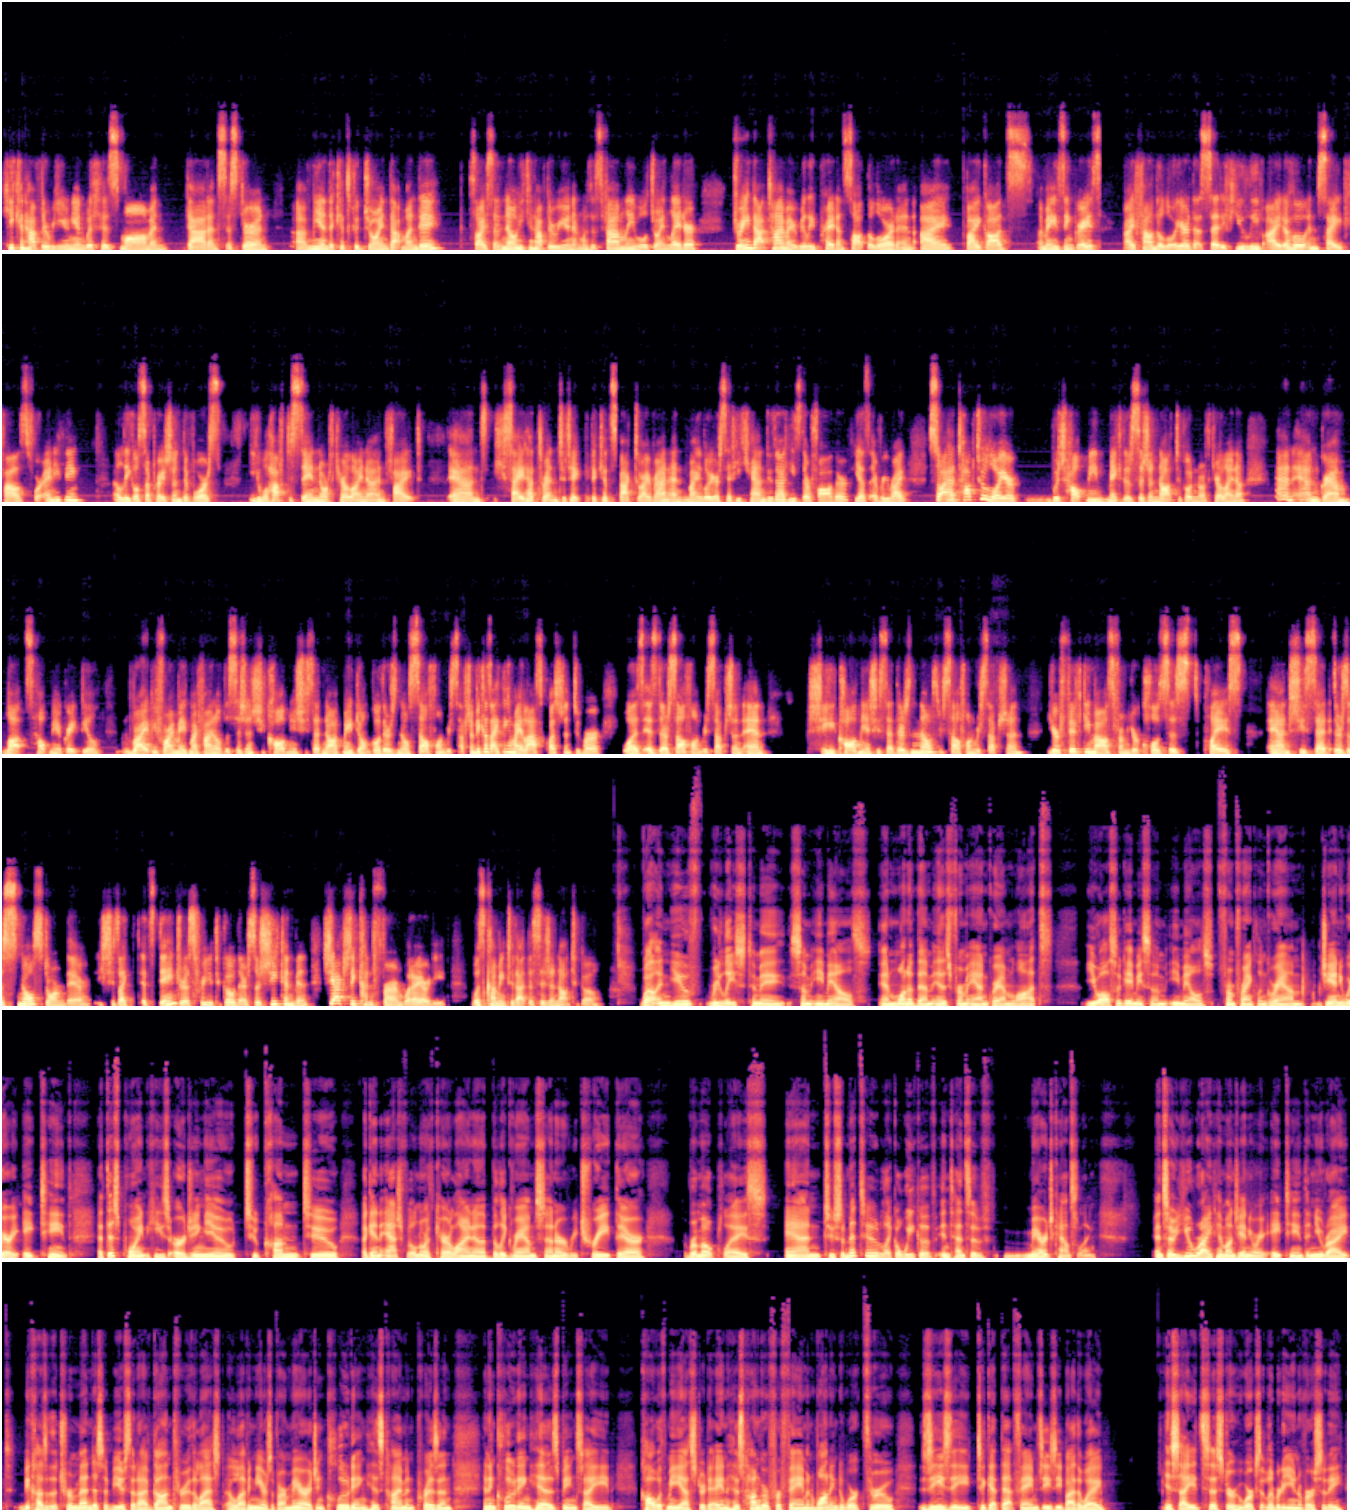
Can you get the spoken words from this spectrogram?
he can have the reunion with his mom and dad and sister, and uh, me and the kids could join that Monday. So I said, no, he can have the reunion with his family. We'll join later. During that time, I really prayed and sought the Lord. And I, by God's amazing grace, I found a lawyer that said if you leave Idaho and Saeed files for anything, a legal separation, divorce, you will have to stay in North Carolina and fight. And Saeed had threatened to take the kids back to Iran. And my lawyer said he can do that. He's their father. He has every right. So I had talked to a lawyer, which helped me make the decision not to go to North Carolina. And Anne Graham Lotz helped me a great deal. Right before I made my final decision, she called me and she said, May, don't go. There's no cell phone reception. Because I think my last question to her was, Is there cell phone reception? And she called me and she said, There's no cell phone reception you're 50 miles from your closest place. And she said, There's a snowstorm there. She's like, It's dangerous for you to go there. So she convinced, she actually confirmed what I already was coming to that decision not to go. Well, and you've released to me some emails, and one of them is from Anne Graham Lotz. You also gave me some emails from Franklin Graham, January 18th. At this point, he's urging you to come to, again, Asheville, North Carolina, Billy Graham Center retreat there, remote place, and to submit to like a week of intensive marriage counseling. And so you write him on January 18th, and you write, because of the tremendous abuse that I've gone through the last 11 years of our marriage, including his time in prison and including his being Saeed, call with me yesterday and his hunger for fame and wanting to work through Zizi to get that fame. Zizi, by the way, is Saeed's sister who works at Liberty University.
